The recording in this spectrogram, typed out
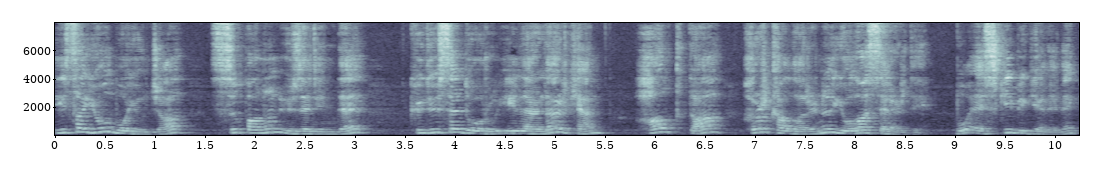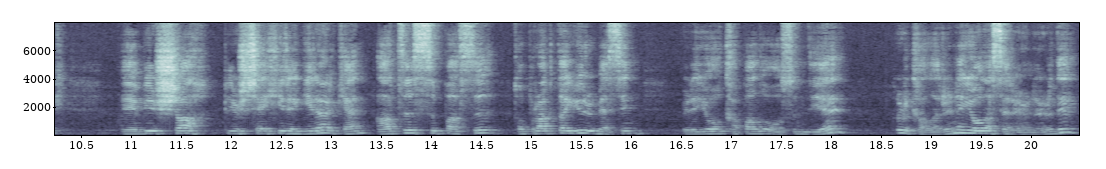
İsa yol boyunca sıpanın üzerinde Küdüs'e doğru ilerlerken halk da hırkalarını yola serdi. Bu eski bir gelenek. Ee, bir şah bir şehire girerken atı sıpası toprakta yürümesin, böyle yol kapalı olsun diye hırkalarını yola sererlerdi.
